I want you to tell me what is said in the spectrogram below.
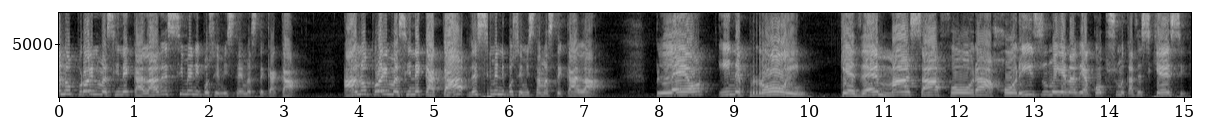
Αν ο πρώην μας είναι καλά, δεν σημαίνει πως εμείς θα είμαστε κακά. Αν ο πρώην μας είναι κακά, δεν σημαίνει πως εμείς θα είμαστε καλά. Πλέον είναι πρώην και δεν μας αφορά. Χωρίζουμε για να διακόψουμε κάθε σχέση.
